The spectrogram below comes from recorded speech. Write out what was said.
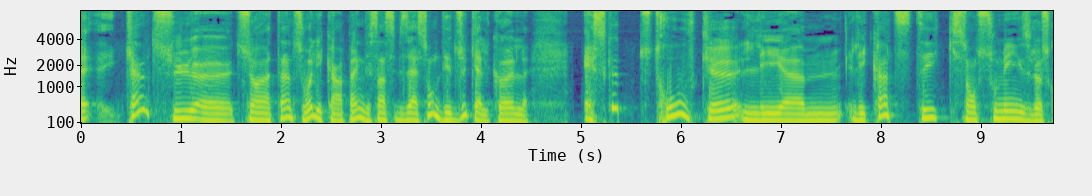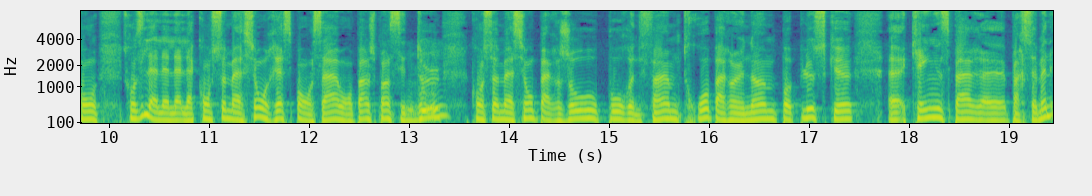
euh, quand tu, euh, tu entends, tu vois les campagnes de sensibilisation d'éduc alcool, est-ce que tu trouves que les euh, les quantités qui sont soumises, là, ce qu'on ce qu'on dit la, la, la, consommation responsable, on parle, je pense, c'est deux mhm. consommations par jour pour une femme, trois par un homme, pas plus que euh, 15 par euh, par semaine.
